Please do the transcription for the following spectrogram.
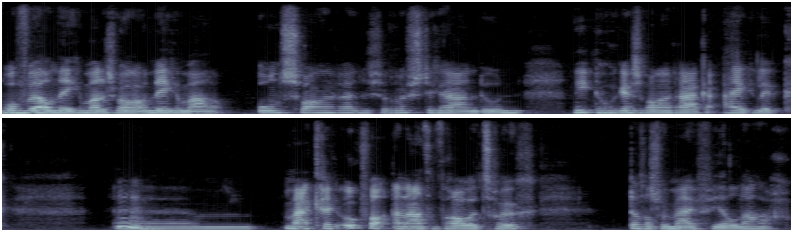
Ofwel negen maanden zwanger, negen maanden onzwangeren. Dus rustig aan doen. Niet nog een keer zwanger raken eigenlijk. Hmm. Ehm, maar ik kreeg ook van een aantal vrouwen terug. Dat was bij mij veel langer.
